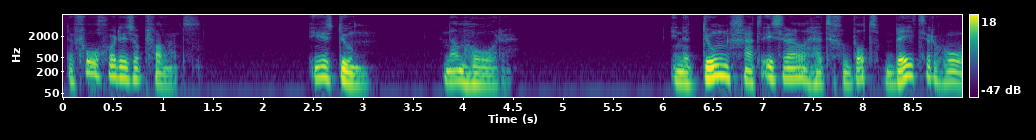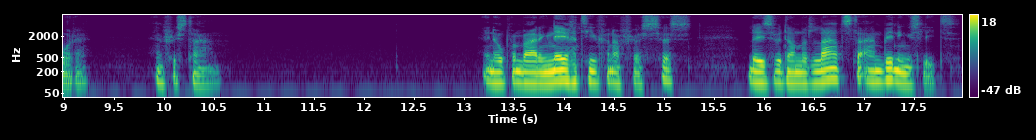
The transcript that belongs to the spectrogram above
De volgorde is opvallend. Eerst doen en dan horen. In het doen gaat Israël het gebod beter horen en verstaan. In Openbaring 19 vanaf vers 6 lezen we dan het laatste aanbiddingslied.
